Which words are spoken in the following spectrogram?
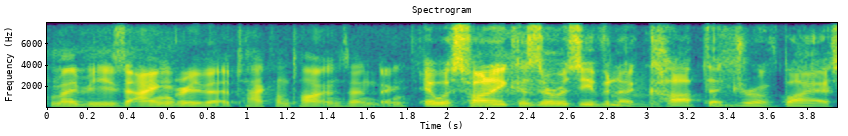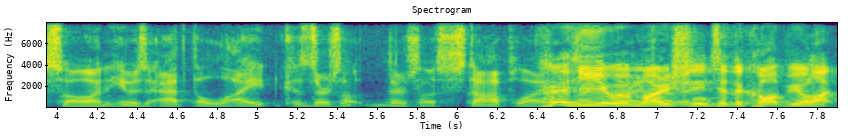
Maybe he's angry that Attack on Titan's ending. It was funny because there was even Mm-hmm. a cop that drove by I saw and he was at the light because there's a there's a stoplight. right- you were right motioning to the cop. You're like,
